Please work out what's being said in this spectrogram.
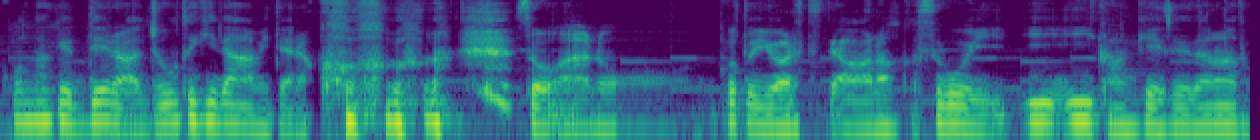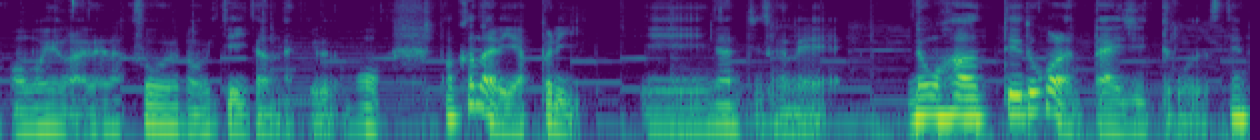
こんだけデラ上出来だ、みたいな、こう そう、あの、こと言われてて、ああ、なんかすごいいい関係性だなとか思いながらね、そういうのを見ていたんだけれども、まあ、かなりやっぱり、えー、なんていうんですかね、ノウハウっていうところは大事ってことですね。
